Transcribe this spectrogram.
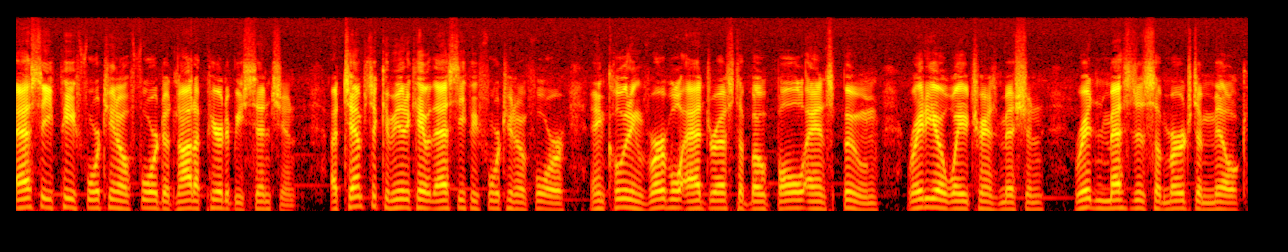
SCP-1404 does not appear to be sentient. Attempts to communicate with SCP-1404, including verbal address to both bowl and spoon, radio wave transmission, written messages submerged in milk,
